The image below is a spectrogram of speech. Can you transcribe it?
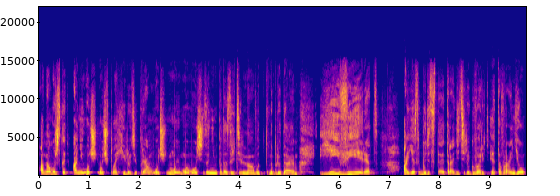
Она может сказать, они очень-очень плохие люди, прям очень, мы, мы, мы очень за ними подозрительно вот наблюдаем. Ей верят. А если будет стоять родители говорить, это вранье,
